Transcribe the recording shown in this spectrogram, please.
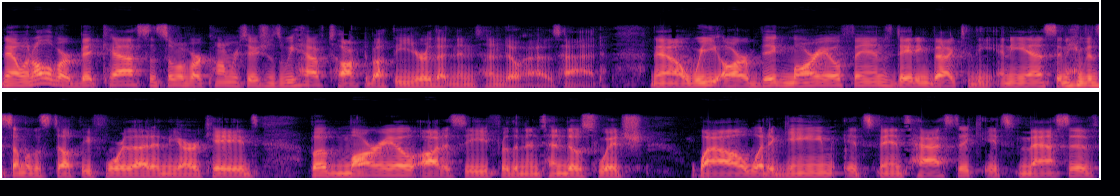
Now, in all of our bitcasts and some of our conversations, we have talked about the year that Nintendo has had. Now, we are big Mario fans dating back to the NES and even some of the stuff before that in the arcades, but Mario Odyssey for the Nintendo Switch wow, what a game. It's fantastic. It's massive.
